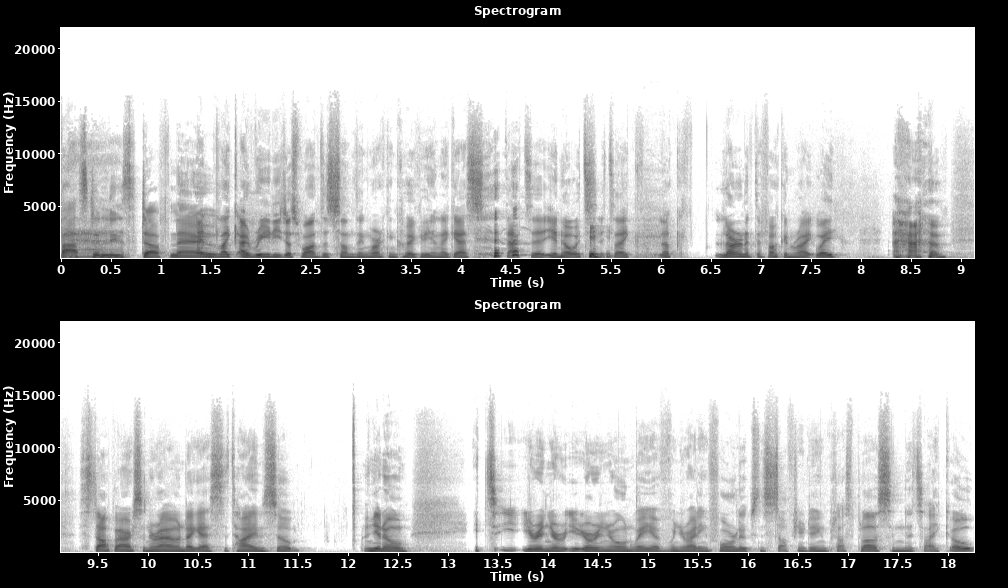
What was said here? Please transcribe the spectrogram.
fast and loose stuff now. and like I really just wanted something working quickly, and I guess that's it. You know, it's it's like look, learn it the fucking right way. Um, stop arsing around. I guess the times. So, you know, it's you're in your you're in your own way of when you're writing for loops and stuff. You're doing plus plus, and it's like, oh,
